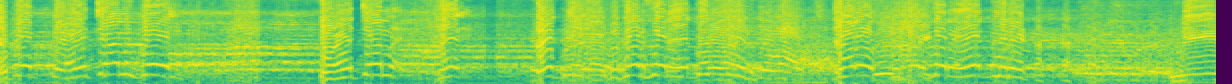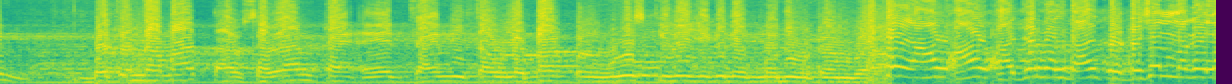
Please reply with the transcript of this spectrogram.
अबे, पहचान कोण? पहचान एक एक मिनिट स्पीकर सर एक मिनिट. सर एक मिनिट. मी बटननामात हांव सगळ्यांक टायम दिता उलोवपाक पूण उलूच कितें जे कितें मदीं उठोवन गोवा ಗೆಲ್ಲೋದು ಕಾಯಿ कोटेशन ಮಗಲ್ಲ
